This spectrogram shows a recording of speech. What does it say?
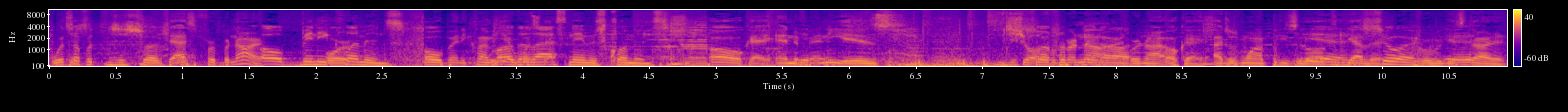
What's just, up with just short? That's for Bernard. Oh, Benny Or- Clemens. Oh, Benny Clemens. Yeah, what's last that? name is Clemens. Oh, okay. And the Yeah. Benny is Just Short for Bernard. Bernard. Okay, I just want to piece it all Yeah, together sure. before we get Yeah. started.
